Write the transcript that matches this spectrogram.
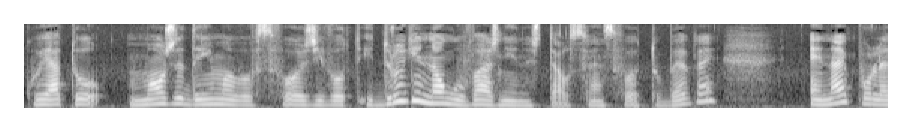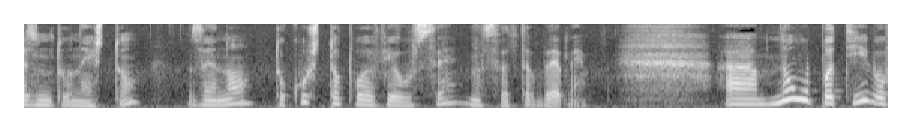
която може да има в своя живот и други много важни неща, освен своето бебе, е най-полезното нещо за едно току-що появило се на света бебе. А, много пъти в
